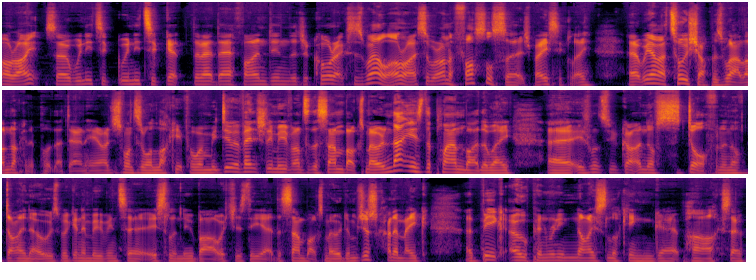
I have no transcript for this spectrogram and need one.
all right, so we need to we need to get them out there finding the Dracorex as well. All right, so we're on a fossil search basically. Uh, we have our toy shop as well. I'm not going to put that down here. I just wanted to unlock it for when we do eventually move on to the sandbox mode, and that is the plan, by the way. Uh, is once we've got enough stuff and enough dinos, we're going to move into Isla Nublar, which is the uh, the sandbox mode, and just kind of make a big, open, really nice looking uh, park. So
